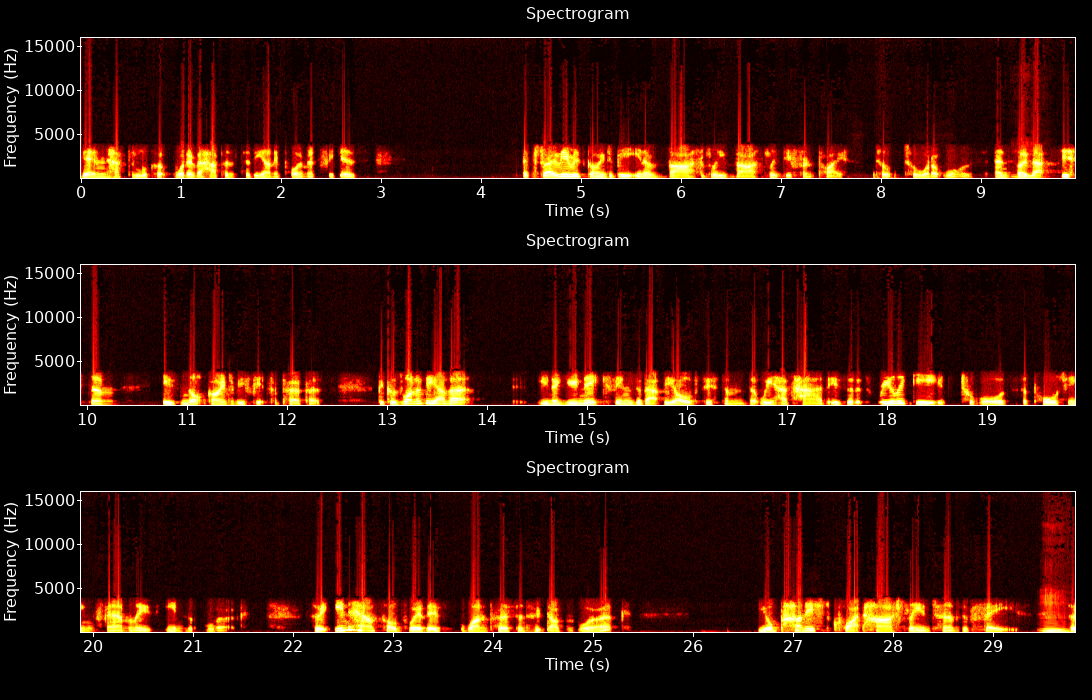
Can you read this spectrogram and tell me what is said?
then have to look at whatever happens to the unemployment figures, Australia is going to be in a vastly, vastly different place to, to what it was. And so Mm. that system is not going to be fit for purpose. Because one of the other you know, unique things about the old system that we have had is that it's really geared towards supporting families in work. So in households where there's one person who doesn't work, you're punished quite harshly in terms of fees. Mm. So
